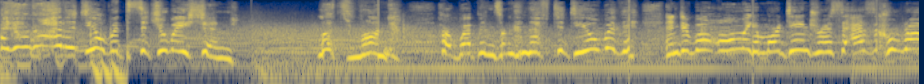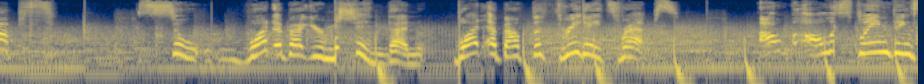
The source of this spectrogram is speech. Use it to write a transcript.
I don't know how to deal with the situation. Let's run. Our weapons aren't enough to deal with it, and it will only get more dangerous as it corrupts. So, what about your mission then? What about the Three Gates reps? I'll, I'll explain things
